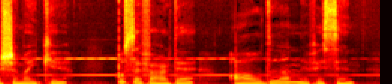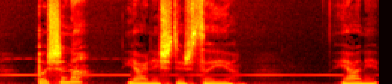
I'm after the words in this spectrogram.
Aşama 2. Bu sefer de aldığın nefesin başına yerleştir sayıyı. Yani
